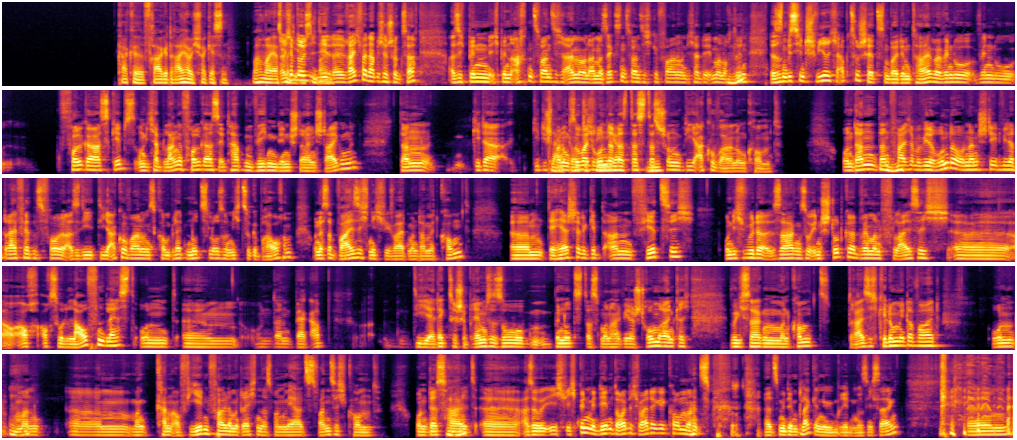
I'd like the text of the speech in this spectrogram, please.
Kacke, Frage 3 habe ich vergessen. Machen wir erstmal. Ich habe die, die Reichweite habe ich ja schon gesagt. Also ich bin ich bin 28 einmal und einmal 26 gefahren und ich hatte immer noch mhm. drin. Das ist ein bisschen schwierig abzuschätzen bei dem Teil, weil wenn du wenn du Vollgas gibst und ich habe lange Vollgas-Etappen wegen den steilen Steigungen, dann geht da geht die Klar, Spannung so weit runter, weniger. dass, dass, dass mhm. schon die Akkuwarnung kommt. Und dann, dann mhm. fahre ich aber wieder runter und dann steht wieder dreiviertels voll. Also die, die Akkuwarnung ist komplett nutzlos und nicht zu gebrauchen. Und deshalb weiß ich nicht, wie weit man damit kommt. Ähm, der Hersteller gibt an 40. Und ich würde sagen, so in Stuttgart, wenn man fleißig äh, auch, auch so laufen lässt und, ähm, und dann bergab die elektrische Bremse so benutzt, dass man halt wieder Strom reinkriegt, würde ich sagen, man kommt 30 Kilometer weit und mhm. man ähm, man kann auf jeden Fall damit rechnen, dass man mehr als 20 kommt. Und deshalb, mhm. äh, also ich, ich bin mit dem deutlich weitergekommen als, als mit dem Plug-in-Hybrid, muss ich sagen. ähm,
